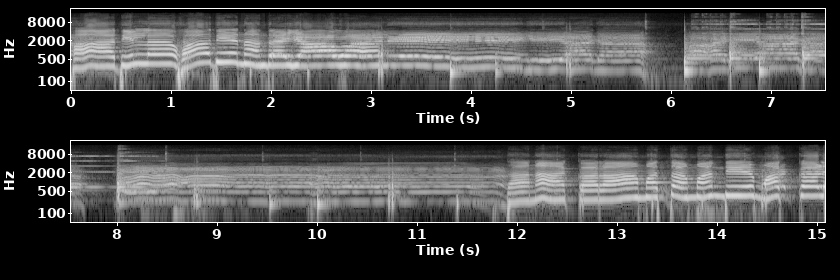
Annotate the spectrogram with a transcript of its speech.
ಹಾದಿಲ್ಲ ಹಾದಿನಂದ್ರೆ ಯಾವ? ದನ ಕರ ಮತ್ತ ಮಂದಿ ಮಕ್ಕಳ.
